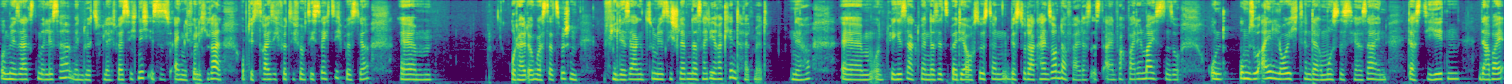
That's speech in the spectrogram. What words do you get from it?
und mir sagst, Melissa, wenn du jetzt vielleicht, weiß ich nicht, ist es eigentlich völlig egal, ob du jetzt 30, 40, 50, 60 bist, ja, ähm, oder halt irgendwas dazwischen. Viele sagen zu mir, sie schleppen das seit ihrer Kindheit mit. Ja, ähm, und wie gesagt, wenn das jetzt bei dir auch so ist, dann bist du da kein Sonderfall. Das ist einfach bei den meisten so. Und umso einleuchtender muss es ja sein, dass Diäten dabei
